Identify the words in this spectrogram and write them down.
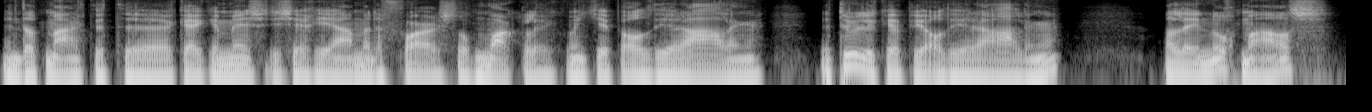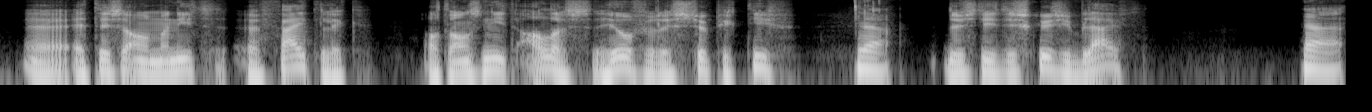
En dat maakt het, uh, kijk, en mensen die zeggen, ja, maar de VAR is toch makkelijk, want je hebt al die herhalingen. Natuurlijk heb je al die herhalingen. Alleen nogmaals, uh, het is allemaal niet uh, feitelijk. Althans, niet alles. Heel veel is subjectief. Ja. Dus die discussie blijft. Ja,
